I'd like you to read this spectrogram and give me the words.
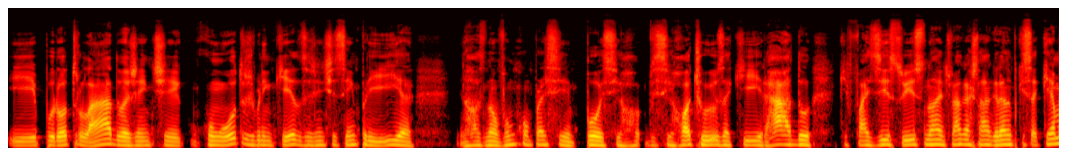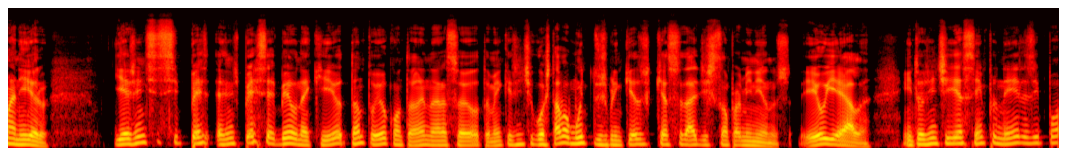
E por outro lado, a gente, com outros brinquedos, a gente sempre ia. Nós não vamos comprar esse, pô, esse, esse Hot Wheels aqui irado, que faz isso, isso. Não, a gente vai gastar uma grana porque isso aqui é maneiro. E a gente se a gente percebeu, né, que eu, tanto eu quanto a Ana, não era só eu também, que a gente gostava muito dos brinquedos que a sociedade diz que são para meninos. Eu e ela. Então a gente ia sempre neles e, pô,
